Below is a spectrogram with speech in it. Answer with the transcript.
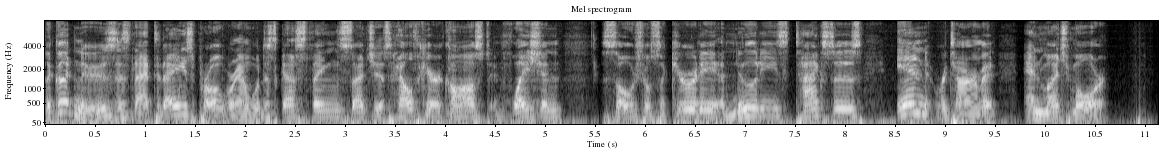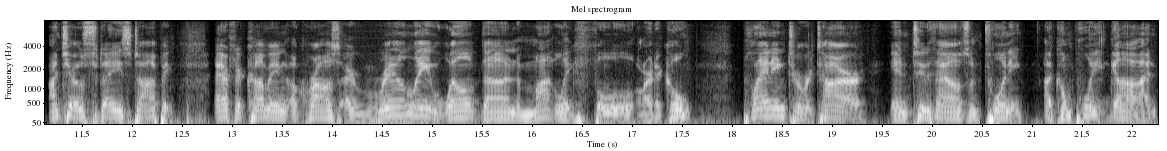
The good news is that today's program will discuss things such as healthcare costs, inflation, social security, annuities, taxes in retirement, and much more. I chose today's topic after coming across a really well done Motley Fool article, Planning to Retire in 2020, a complete guide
